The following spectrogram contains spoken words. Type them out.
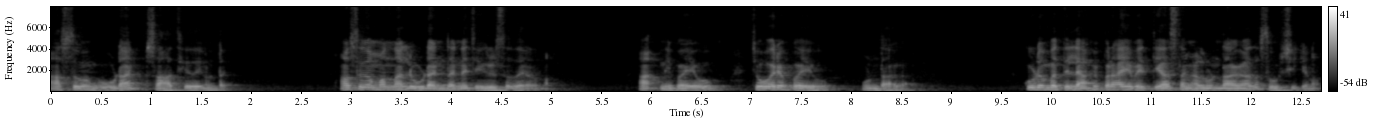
അസുഖം കൂടാൻ സാധ്യതയുണ്ട്. അസുഖം വന്നാൽ ഉടൻ തന്നെ ചികിത്സ തേടണം. അഗ്നിഭയവും ചോരഭയവും ഉണ്ടാകാം. കുടുംബത്തിൽ അഭിപ്രായ വ്യത്യാസങ്ങൾ ഉണ്ടാകാതെ സൂക്ഷിക്കണം.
